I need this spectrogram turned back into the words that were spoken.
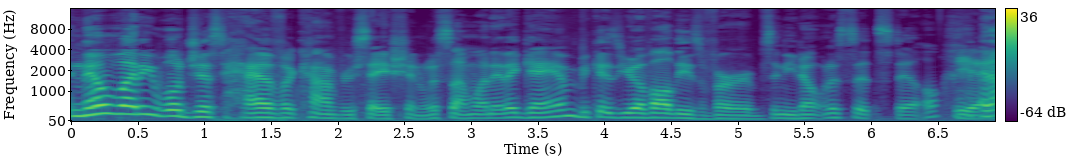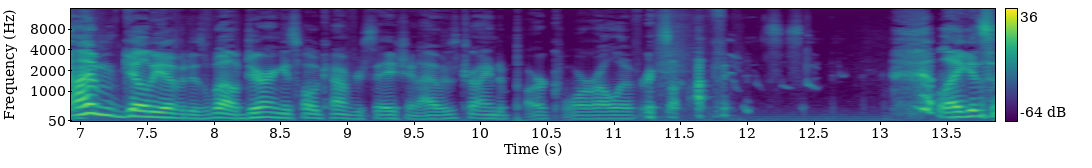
nobody will just have a conversation with someone in a game because you have all these verbs and you don't want to sit still. Yeah. And I'm guilty of it as well. During his whole conversation, I was trying to parkour all over his office. like it's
